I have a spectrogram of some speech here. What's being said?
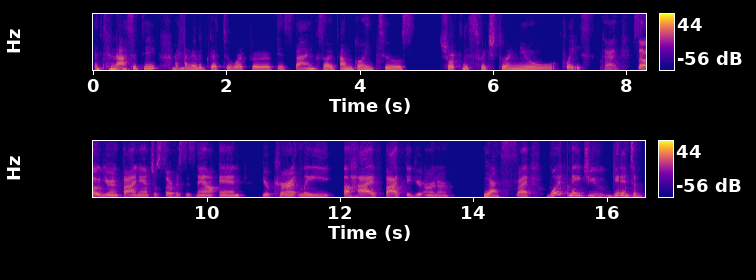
and tenacity, mm-hmm. I finally get to work for this bank. So I, I'm going to shortly switch to a new place. Okay. So you're in financial services now and you're currently a high five figure earner. Yes. Right. What made you get into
